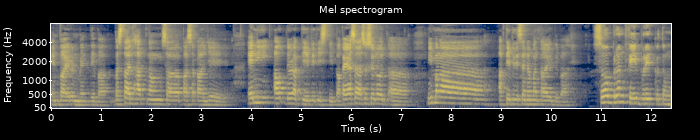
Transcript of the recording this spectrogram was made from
environment, di ba? Basta lahat ng sa Pasakalye, any outdoor activities, di ba? Kaya sa susunod, ah, may mga activities na naman tayo, di ba? Sobrang favorite ko tong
